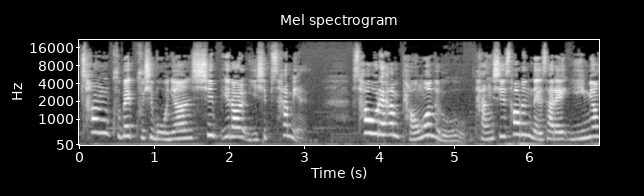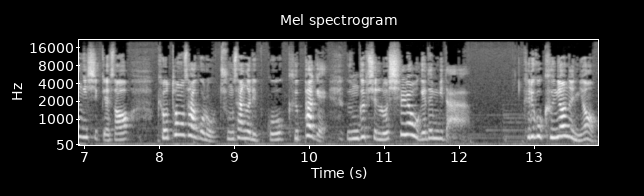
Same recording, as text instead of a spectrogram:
1995년 11월 23일 서울의 한 병원으로 당시 34살의 이명희 씨께서 교통사고로 중상을 입고 급하게 응급실로 실려오게 됩니다. 그리고 그녀는요,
